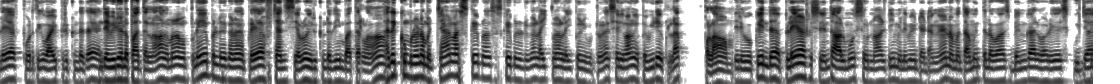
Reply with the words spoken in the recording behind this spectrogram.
பிளே ஆஃப் போகிறதுக்கு வாய்ப்பு இருக்குன்றதை இந்த வீடியோவில் பார்த்துடலாம் அது மாதிரி நம்ம இருக்கான பிளே ஆஃப் சான்சஸ் எவ்வளோ இருக்குன்றதையும் பார்த்துடலாம் அதுக்கு முன்னாடி நம்ம சேனலை சப்ஸ்கிரைப் பண்ணால் சப்ஸ்கிரைப் பண்ணிவிட்டுருக்கோம் லைக் பண்ணால் லைக் பண்ணி விட்ருங்க சரி வாங்க இப்போ வீடியோக்குள்ளே போகலாம் சரி ஓகே இந்த பிளே ஆஃப்ஸ்லேருந்து ஆல்மோஸ்ட் ஒரு நாலு டீம் எலிமினேட் ஆகிட்டாங்க நம்ம தமிழ் தலைவாஸ் பெங்கால் வாரியர்ஸ் குஜா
